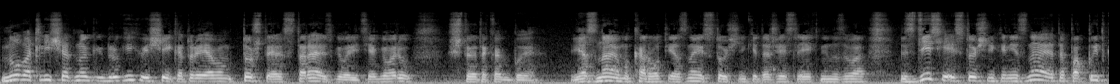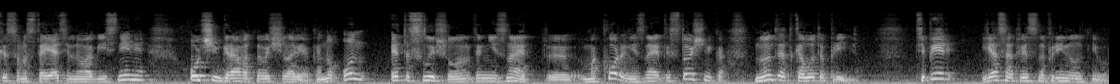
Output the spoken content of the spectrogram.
но в отличие от многих других вещей, которые я вам, то, что я стараюсь говорить, я говорю, что это как бы я знаю макарот, я знаю источники, даже если я их не называю. Здесь я источника не знаю, это попытка самостоятельного объяснения очень грамотного человека. Но он это слышал, он это не знает э, макора, не знает источника, но это от кого-то принял. Теперь я, соответственно, принял от него.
